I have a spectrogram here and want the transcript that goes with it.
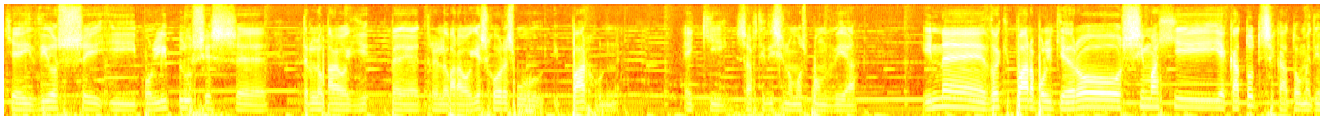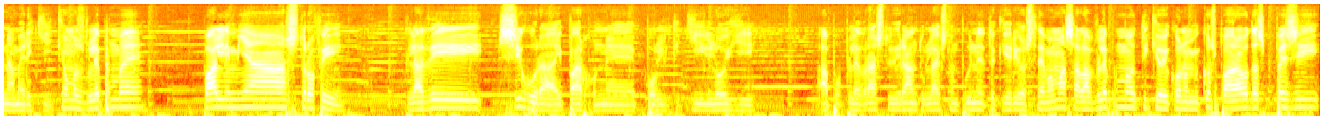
και ιδίως οι, οι πολύ πλούσιες ε, τρελοπαραγωγι- πε- τρελοπαραγωγές χώρες που υπάρχουν εκεί σε αυτή τη συνομοσπονδία είναι εδώ και πάρα πολύ καιρό σύμμαχοι 100% με την Αμερική. Και όμως βλέπουμε πάλι μια στροφή. Δηλαδή σίγουρα υπάρχουν ε, πολιτικοί λόγοι από πλευράς του Ιράν τουλάχιστον που είναι το κυρίως θέμα μας αλλά βλέπουμε ότι και ο οικονομικός παράγοντας παίζει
